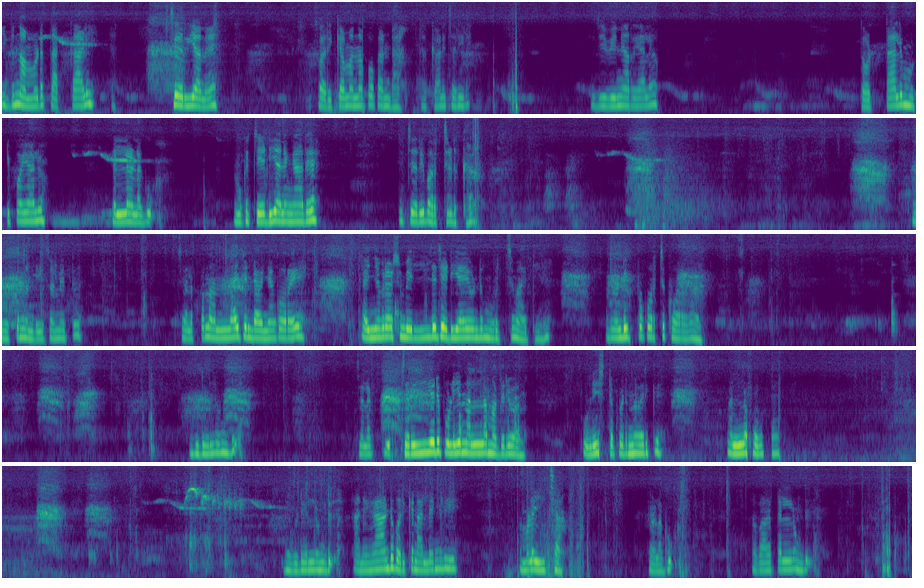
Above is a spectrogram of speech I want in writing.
ഇത് നമ്മുടെ തക്കാളി. ചെറിയാണേ. പറിക്കാൻ വന്നപ്പോൾ കണ്ട തക്കാളി ചെറിയ ജീവിനെ അറിയാലോ. തൊട്ടാലും മുട്ടിപ്പോയാലും എല്ലാം ഇളകും. നമുക്ക് ചെടി അനങ്ങാതെ ഈ ചെറി പറിച്ചെടുക്കാം. നോക്കുന്നുണ്ട് ഈ സമയത്ത്. ചിലപ്പോൾ നന്നായിട്ടുണ്ടാവും. ഞാൻ കുറേ കഴിഞ്ഞ പ്രാവശ്യം വലിയ ചെടിയായതുകൊണ്ട് മുറിച്ച് മാറ്റിന്. അതുകൊണ്ട് ഇപ്പോൾ കുറച്ച് കുറവാണ്. ഇവിടെയുള്ളുണ്ട് ചില ചെറിയൊരു പുളിയും നല്ല മധുരമാണ്. പുളി ഇഷ്ടപ്പെടുന്നവർക്ക് നല്ല ഫ്രൂട്ടാണ് ഇവിടെയെല്ലാം ഉണ്ട് അനങ്ങാണ്ട് പറിക്കണം. അല്ലെങ്കിൽ നമ്മളെ ഈച്ച ഇളകും. ആ ഭാഗത്തെല്ലാം ഉണ്ട്.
